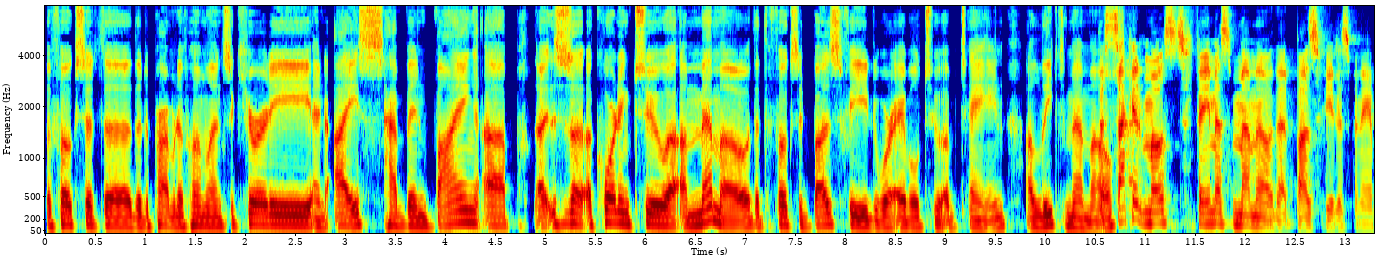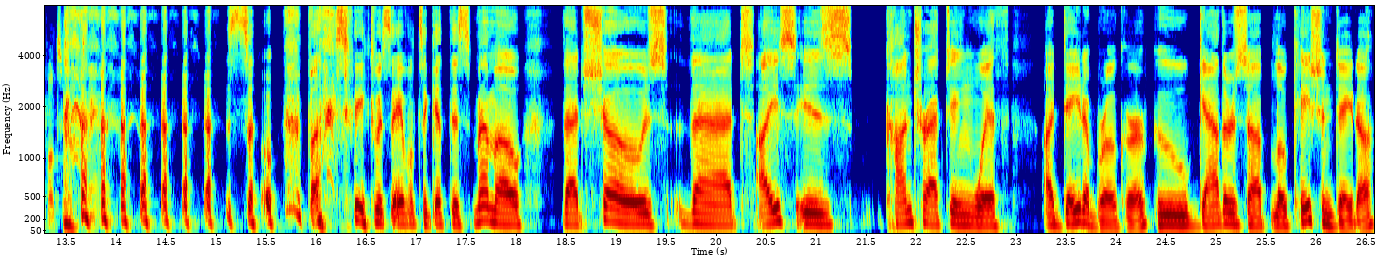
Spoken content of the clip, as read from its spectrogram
the folks at the, the Department of Homeland Security and ICE have been buying up. Uh, this is a, according to a, a, memo that the folks at BuzzFeed were able to obtain, a leaked memo. The second most famous memo that BuzzFeed has been able to obtain. so BuzzFeed was able to get this memo that shows that ICE is contracting with a data broker who gathers up location data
